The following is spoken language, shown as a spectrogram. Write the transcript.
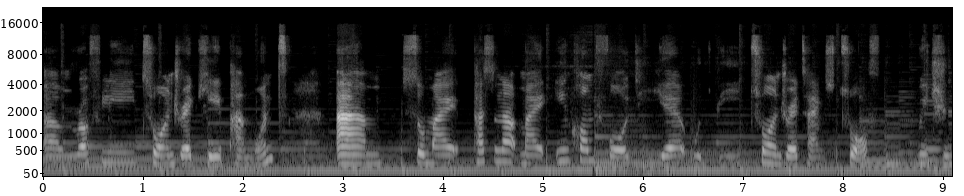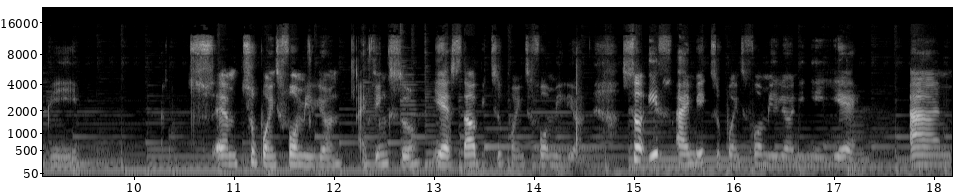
um, roughly 200k per month, um, so my personal my income for the year would be 200 times 12, which would be um 2.4 million i think so. Yes that'll be 2.4 million. So if i make 2.4 million in a year and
